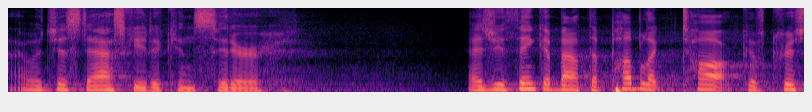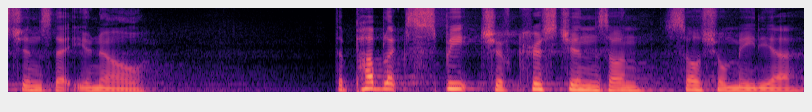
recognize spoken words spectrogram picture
I would just ask you to consider as you think about the public talk of Christians that you know, the public speech of Christians on social media,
